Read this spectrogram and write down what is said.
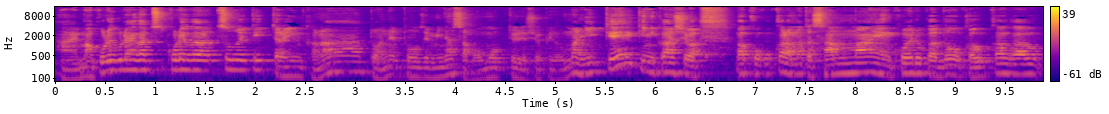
はい。まあ、これぐらいが、これが続いていったらいいんかなとはね、当然皆さん思ってるでしょうけど、まあ、日経平均に関しては、まあ、ここからまた3万円超えるかどうか伺う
